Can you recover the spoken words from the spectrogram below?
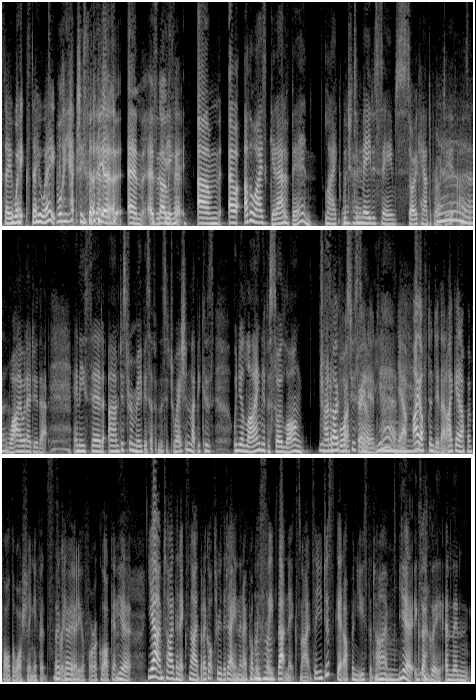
Stay awake, stay awake. well, he actually said that Yeah. as a, and as a Go with thing. it. Um, otherwise, get out of bed. Like, which to me just seemed so counterproductive. Yeah. I was like, why would I do that? And he said, um, just remove yourself from the situation. Like, because when you're lying there for so long, You're trying so to force frustrated. yourself. Yeah. Yeah. I often do that. I get up and fold the washing if it's Okay. 3.30 or 4 o'clock. And Yeah. yeah, I'm tired the next night, but I got through the day and then I probably Mm-hmm. sleep that next night. So you just get up and use the time. Yeah, exactly. And then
